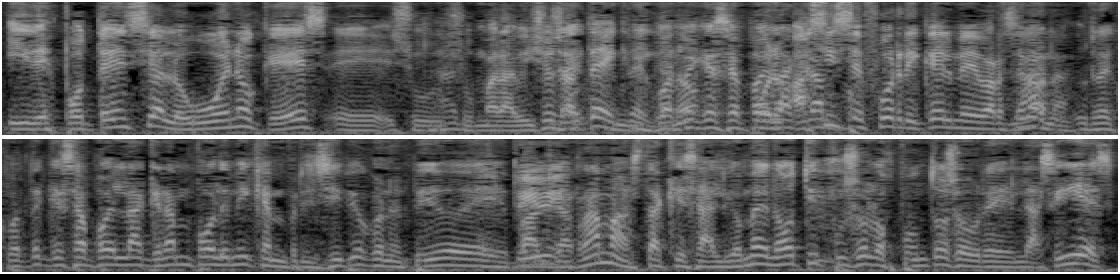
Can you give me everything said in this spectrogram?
y despotencia lo bueno que es eh, su, maravillosa técnica. así se fue Riquelme de Barcelona. recuerde que esa fue la gran polémica en principio con el pibe de Valderrama, hasta que salió Menotti y puso los puntos sobre las IES.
